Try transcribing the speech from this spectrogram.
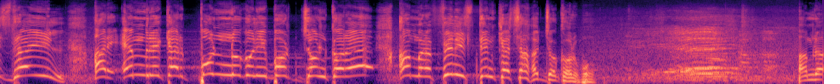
ইসরায়েল আর আমেরিকার পণ্যগুলি বর্জন করে আমরা ফিলিস্তিনকে সাহায্য করব। আমরা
